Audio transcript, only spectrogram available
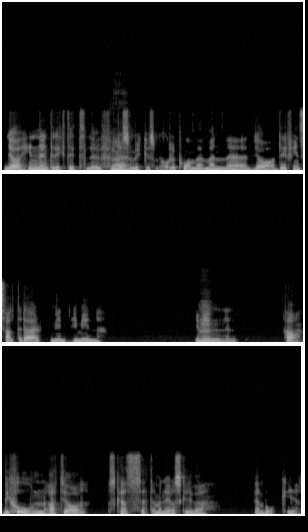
Jag hinner inte riktigt nu för det är Nej. så mycket som jag håller på med. Men eh, ja, det finns alltid där i min, i min, i min ja, vision att jag ska sätta mig ner och skriva en bok igen.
